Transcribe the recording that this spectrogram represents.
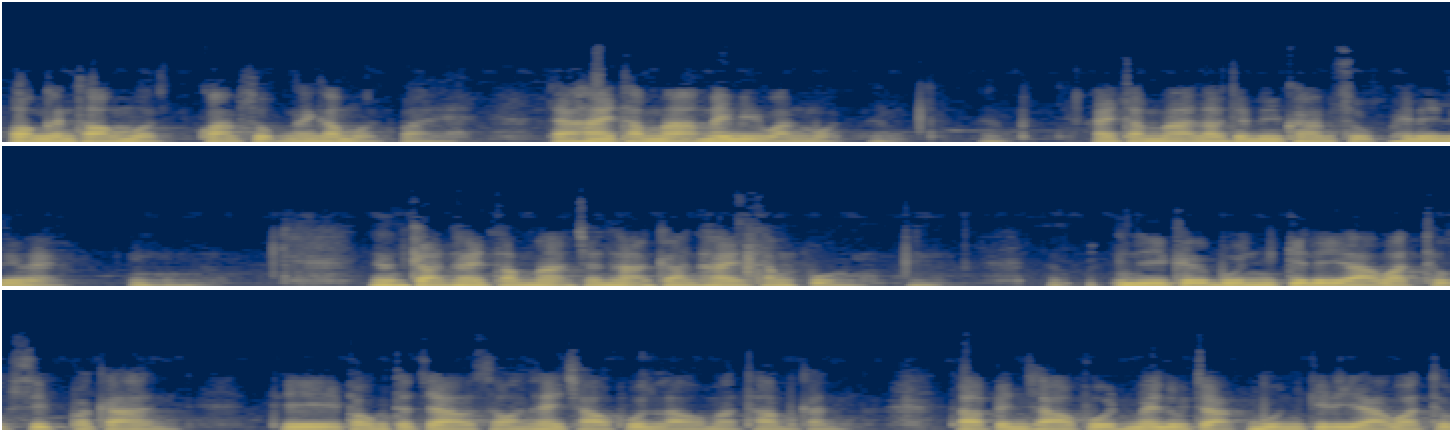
พอเงินทองหมดความสุขนั้นก็หมดไป แต่ให้ธรรมะไม่มีวันหมด ให้ธรรมะเราจะมีความสุขไปเรื่อยๆอย่างการให้ธรรมะชนะการให้ทั้งปวง นี่คือบุญกิริยาวัตถุสิบประการ ที่พระพุทธเจ้าสอนให้ชาวพุทธเรามาทำกัน ถ้าเป็นชาวพุทธไม่รู้จักบุญกิริยาวัตถุ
